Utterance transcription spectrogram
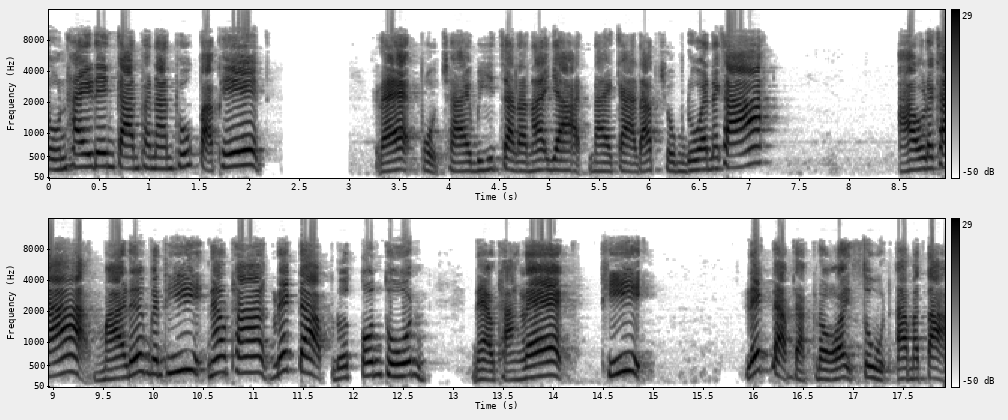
นุนให้เล่นการพนันทุกประเภท และโปรดใช้วิจารณญาณในการรับชมด้วยนะคะ เอาละค่ะ มาเริ่มกันที่แนวทางเลขดับลดต้นทุน แนวทางแรกที่เลขดับหลักร้อย สูตรอมตะ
